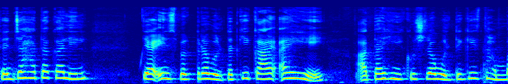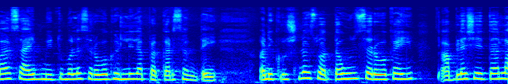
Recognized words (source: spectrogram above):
त्यांच्या हाताखालील त्या इन्स्पेक्टर बोलतात की काय आहे हे? आता ही कृष्णा बोलते की थांबा साहेब मी तुम्हाला सर्व घडलेला प्रकार सांगते. आणि कृष्णा स्वतःहून सर्व काही आपल्या शेताला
